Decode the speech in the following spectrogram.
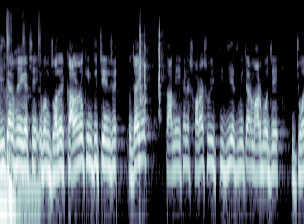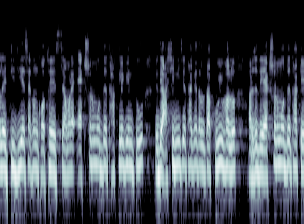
ফিল্টার হয়ে গেছে এবং জলের কালারও কিন্তু চেঞ্জ হয়ে তো যাই হোক, তো আমি এখানে সরাসরি টিডিএস মিটার মারবো যে জলে টিডিএস এখন কত এসছে। আমরা একশোর মধ্যে থাকলে কিন্তু যদি আশির নিচে থাকে তাহলে তা খুবই ভালো। আর যদি একশোর মধ্যে থাকে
